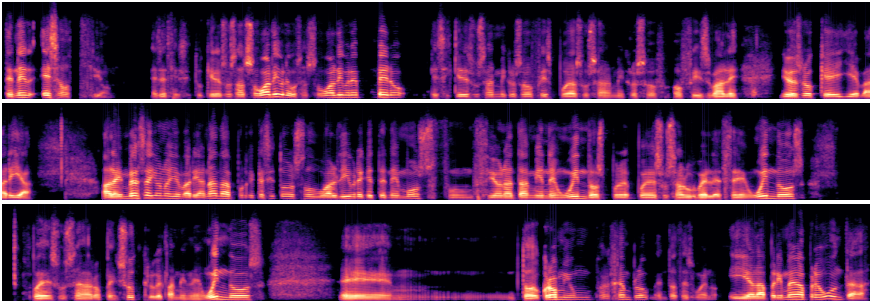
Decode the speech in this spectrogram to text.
tener esa opción. Es decir, si tú quieres usar software libre, usa software libre, pero que si quieres usar Microsoft Office, puedas usar Microsoft Office, ¿vale? Yo es lo que llevaría. A la inversa yo no llevaría nada porque casi todo el software libre que tenemos funciona también en Windows. Puedes usar VLC en Windows, puedes usar OpenShoot creo que también en Windows, em, todo Chromium, por ejemplo. Entonces, bueno. Y a la primera pregunta,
